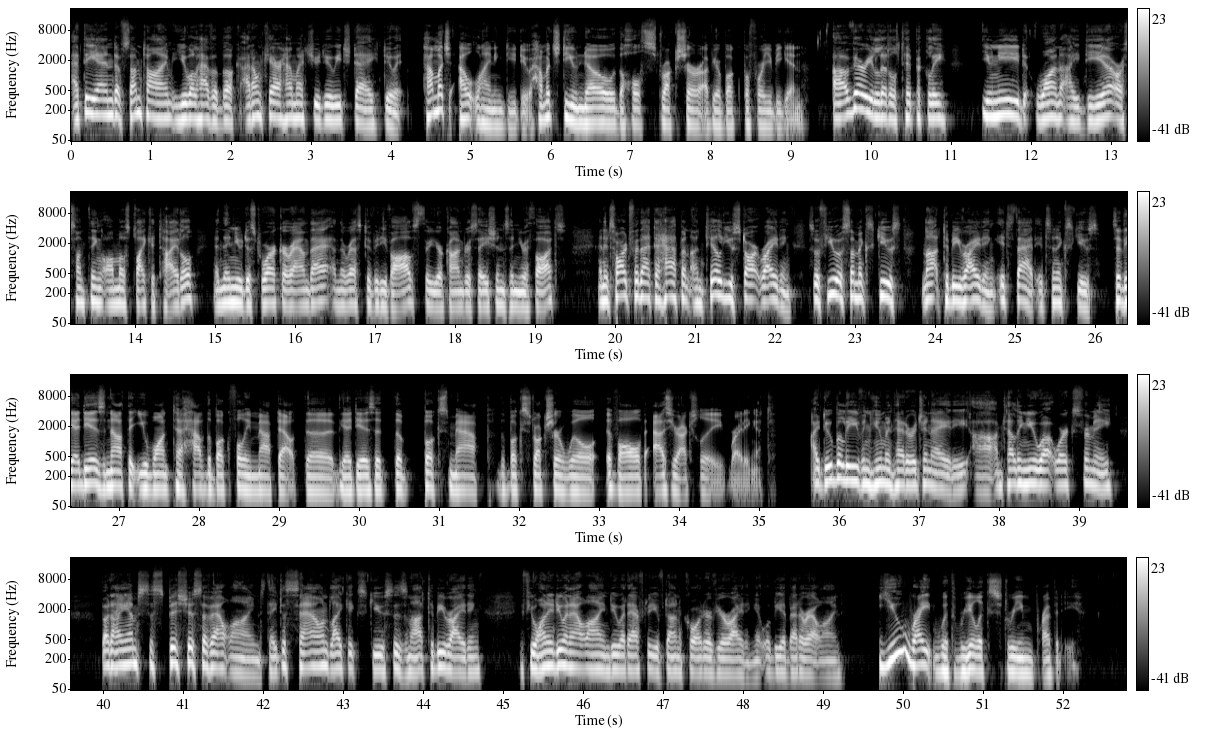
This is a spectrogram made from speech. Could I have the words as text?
at the end of some time, you will have a book. I don't care how much you do each day, do it. How much outlining do you do? How much do you know the whole structure of your book before you begin? Uh, very little typically you need one idea or something almost like a title, and then you just work around that, and the rest of it evolves through your conversations and your thoughts. And it's hard for that to happen until you start writing. So if you have some excuse not to be writing, it's that, it's an excuse. So the idea is not that you want to have the book fully mapped out. The the idea is that the book's map, the book structure will evolve as you're actually writing it. I do believe in human heterogeneity. Uh, I'm telling you what works for me. But I am suspicious of outlines. They just sound like excuses not to be writing. If you want to do an outline, do it after you've done a quarter of your writing. It will be a better outline. You write with real extreme brevity.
